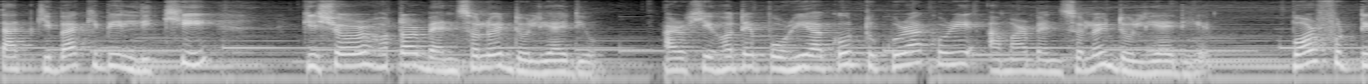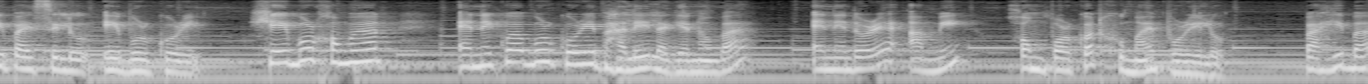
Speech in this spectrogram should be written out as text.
তাত কিবা কিবি লিখি কিশোৰহঁতৰ বেঞ্চলৈ দলিয়াই দিওঁ। আৰু সিহঁতে পঢ়ি আকৌ টুকুৰা কৰি আমাৰ বেঞ্চলৈ দলিয়াই দিয়ে। বৰ ফূৰ্তি পাইছিলোঁ এইবোৰ কৰি। সেইবোৰ সময়ত এনেকুৱাবোৰ কৰি ভালেই লাগে নবা? এনেদৰে আমি সম্পৰ্কত সোমাই পৰিলোঁ। পাহিবা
